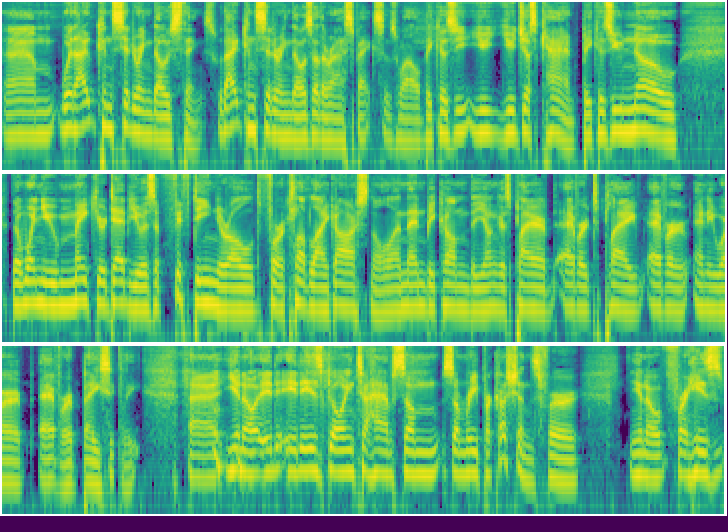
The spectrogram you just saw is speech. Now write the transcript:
um, without considering those things, without considering those other aspects as well, because you, you, you just can't, because you know that when you make your debut as a 15 year old for a club like Arsenal and then become the youngest player ever to play ever anywhere ever, basically, uh, you know, it, it is going to have some, some repercussions for, you know, for his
